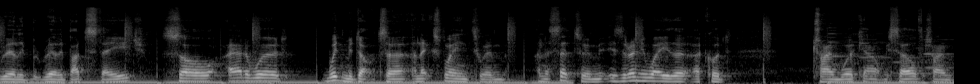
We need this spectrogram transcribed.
really, really bad stage. So I had a word with my doctor and explained to him, and I said to him, Is there any way that I could try and work it out myself, try and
